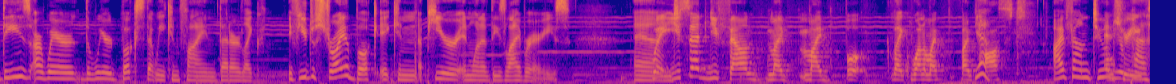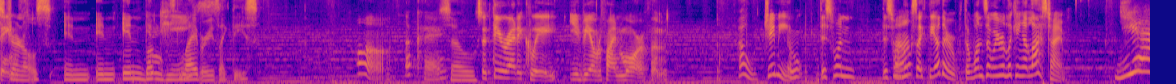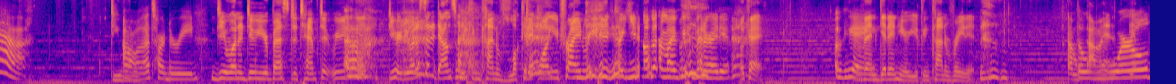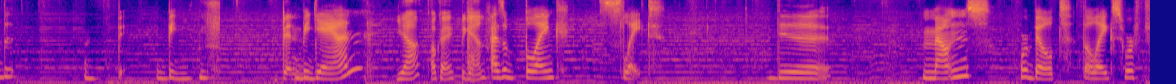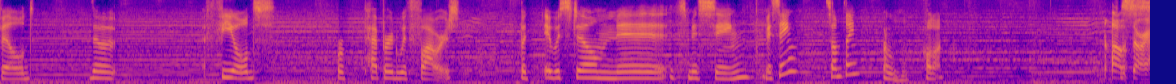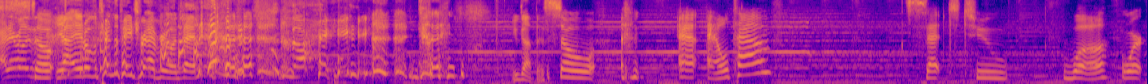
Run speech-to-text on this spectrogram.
These are where the weird books that we can find that are like if you destroy a book, it can appear in one of these libraries. And Wait, you said you found my my book, like one of my my Yeah. past. I found two of your past things. journals in in in books these? libraries like these. Oh, okay. So So theoretically, you'd be able to find more of them. oh, Jamie, Ooh. this one this one Huh? looks like the other the ones that we were looking at last time. Yeah. Do you Oh, that's hard to read. do you want to do your best attempt at reading it? Do you, do you want to set it down so we can kind of look at it while you try and read you, it? you know that might be a better idea. Okay, Okay. then get in here. You can kind of read it. I'm, the I'm in. Yeah. world be- be- Been began yeah. Okay. Began. as a blank slate. The mountains were built, the lakes were filled, the fields were peppered with flowers. But it was still mi- missing missing something? Oh, mm-hmm. hold on. Oh, sorry. I didn't realize. So Yeah, it'll turn the page for everyone, then. sorry. you got this. So, Eltav set to wa work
